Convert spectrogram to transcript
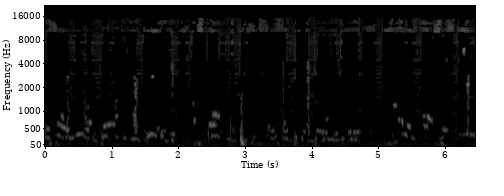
before you. were born had needed a form of the people who were doing the All of that was in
